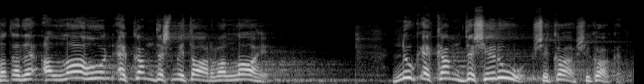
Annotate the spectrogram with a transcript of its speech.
Thotë edhe, Allahun e kam dëshmitar, vallahi, nuk e kam dëshiru, shika, shika këtë,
